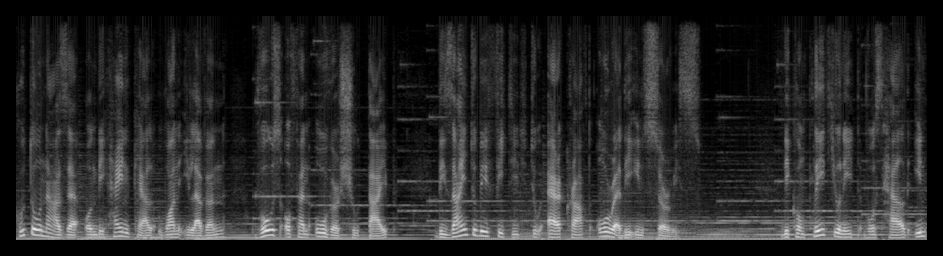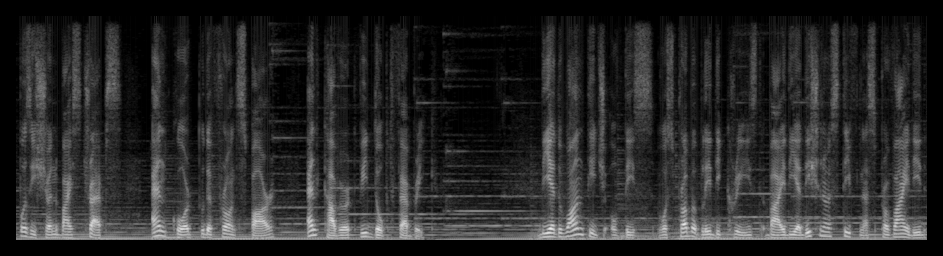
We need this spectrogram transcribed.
Kutonase on the Heinkel 111 was of an overshoot type, designed to be fitted to aircraft already in service. The complete unit was held in position by straps anchored to the front spar and covered with doped fabric. The advantage of this was probably decreased by the additional stiffness provided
